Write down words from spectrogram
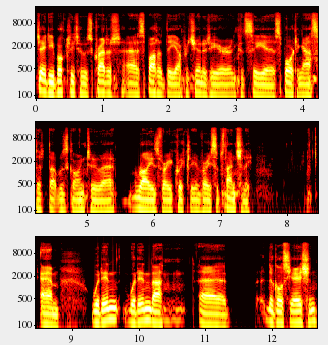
JD Buckley, to his credit, uh, spotted the opportunity here and could see a sporting asset that was going to uh, rise very quickly and very substantially. Um, within within that uh, negotiation,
